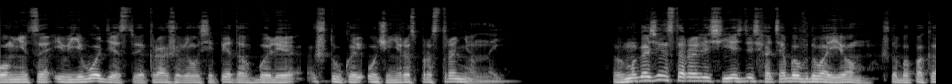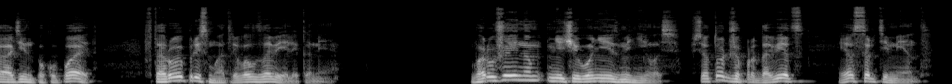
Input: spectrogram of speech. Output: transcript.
Помнится, и в его детстве кражи велосипедов были штукой очень распространенной. В магазин старались ездить хотя бы вдвоем, чтобы пока один покупает, второй присматривал за великами. В оружейном ничего не изменилось. Все тот же продавец и ассортимент.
